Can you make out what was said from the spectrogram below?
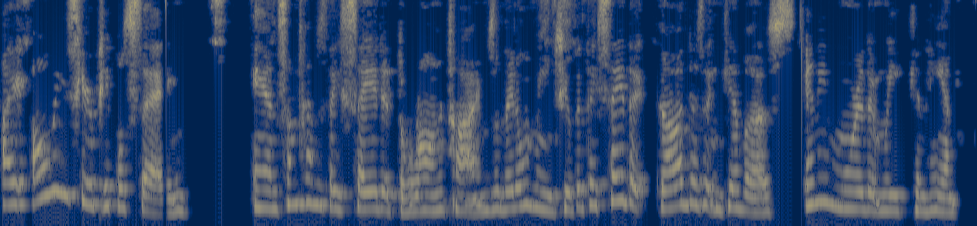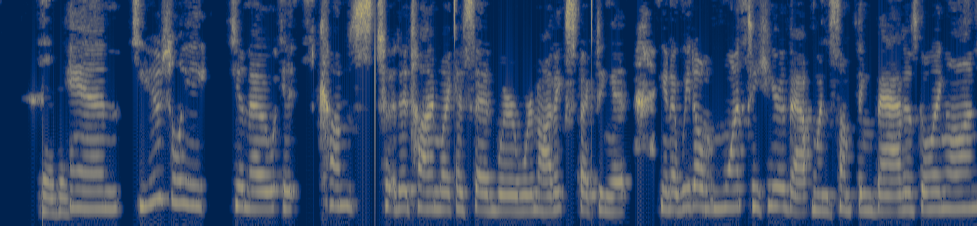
I always hear people say, and sometimes they say it at the wrong times and they don't mean to, but they say that God doesn't give us any more than we can handle. Mm-hmm. And usually you know, it comes to at a time, like I said, where we're not expecting it. You know, we don't want to hear that when something bad is going on.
